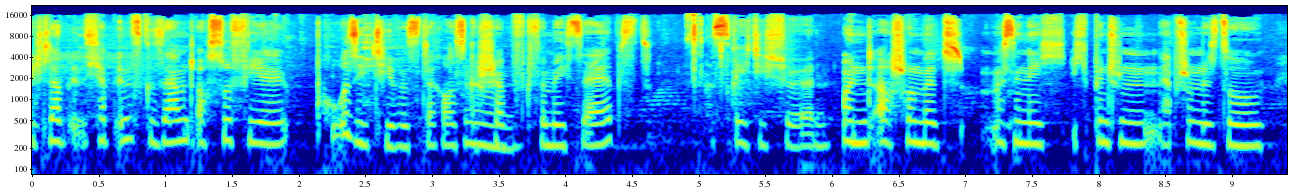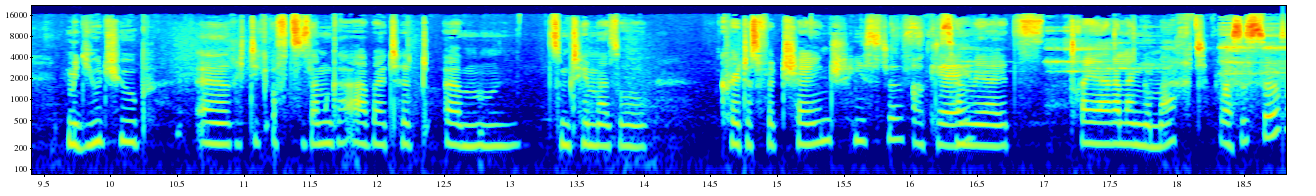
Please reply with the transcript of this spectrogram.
Ich glaube, ich habe insgesamt auch so viel Positives daraus Mhm. geschöpft für mich selbst. Das ist richtig schön. Und auch schon mit, weiß ich nicht, ich bin schon, habe schon mit so, mit YouTube äh, richtig oft zusammengearbeitet ähm, zum Thema so Creators for Change hieß das. Okay. Das haben wir jetzt drei Jahre lang gemacht. Was ist das?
